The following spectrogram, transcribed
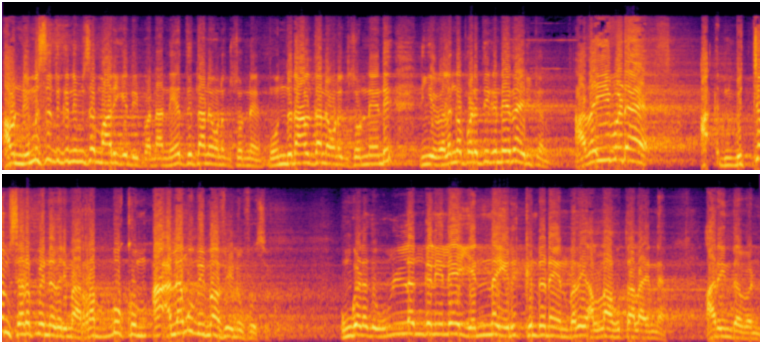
அவன் நிமிஷத்துக்கு நிமிஷம் மாறி கேட்டிருப்பான். நான் நேத்து தானே உனக்கு சொன்னேன். முந்த நாள் தானே உனக்கு சொன்னேன்னு நீங்கள் விளங்கப்படுத்திக்கிட்டே தான் இருக்கணும். அதை விட மிச்சம் சிறப்பு என்ன தெரியுமா? ரப்புக்கும் அலமு பிமா ஃபீ நுஃபூசிக்கும். உங்களது உள்ளங்களிலே என்ன இருக்கின்றன என்பதை அல்லாஹு தாலா என்ன அறிந்தவன்.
